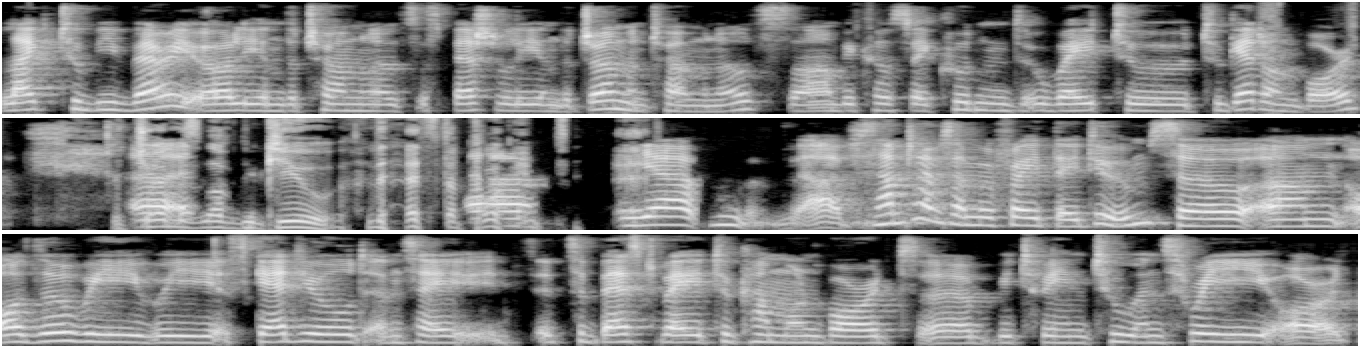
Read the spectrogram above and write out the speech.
like to be very early in the terminals, especially in the German terminals, uh, because they couldn't wait to to get on board. The Germans love the queue. That's the point yeah, uh, sometimes I'm afraid they do. So um, although we we scheduled and say it's the best way to come on board uh, between two and three or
